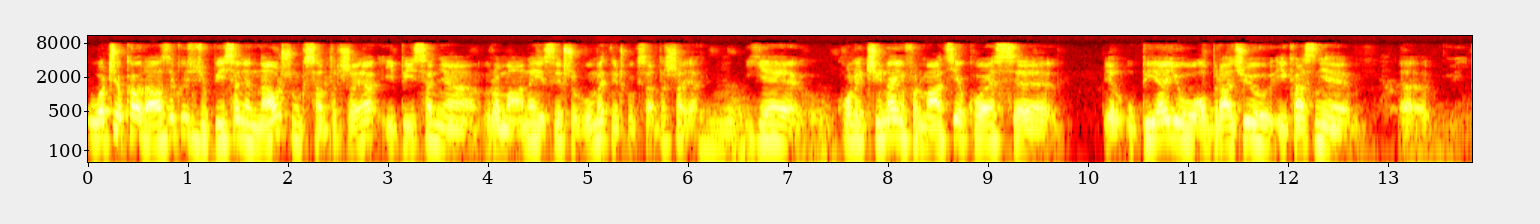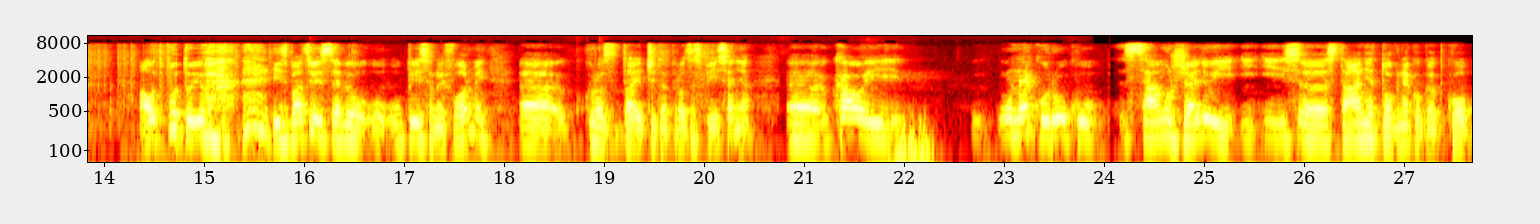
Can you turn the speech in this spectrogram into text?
uočio kao razliku između pisanja naučnog sadržaja i pisanja romana i sličnog umetničkog sadržaja je količina informacija koje se jel, upijaju, obrađuju i kasnije uh, outputuju, izbacuju sebe u, u, u pisanoj formi uh, kroz taj čitav proces pisanja, uh, kao i u neku ruku samu želju i, i, i stanje tog nekoga ko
